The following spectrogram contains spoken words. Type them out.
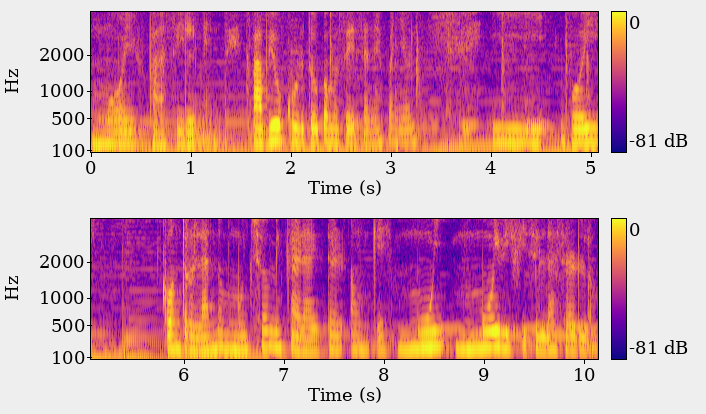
muy fácilmente. Papiu curto, como se dice en español. Y voy controlando mucho mi carácter, aunque es muy, muy difícil de hacerlo,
